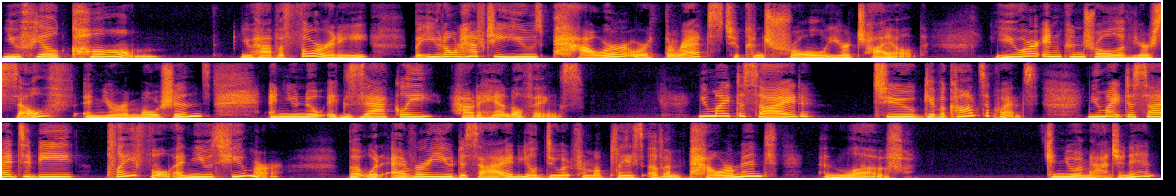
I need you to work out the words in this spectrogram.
You feel calm. You have authority, but you don't have to use power or threats to control your child. You are in control of yourself and your emotions, and you know exactly how to handle things. You might decide to give a consequence. You might decide to be playful and use humor. But whatever you decide, you'll do it from a place of empowerment and love. Can you imagine it?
